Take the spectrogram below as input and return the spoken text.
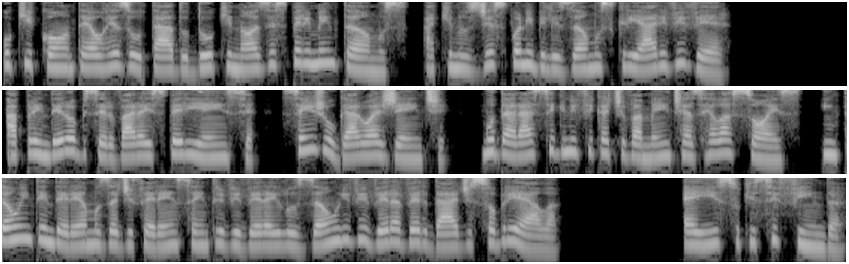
O que conta é o resultado do que nós experimentamos, a que nos disponibilizamos criar e viver. Aprender a observar a experiência, sem julgar o agente, mudará significativamente as relações, então entenderemos a diferença entre viver a ilusão e viver a verdade sobre ela. É isso que se finda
